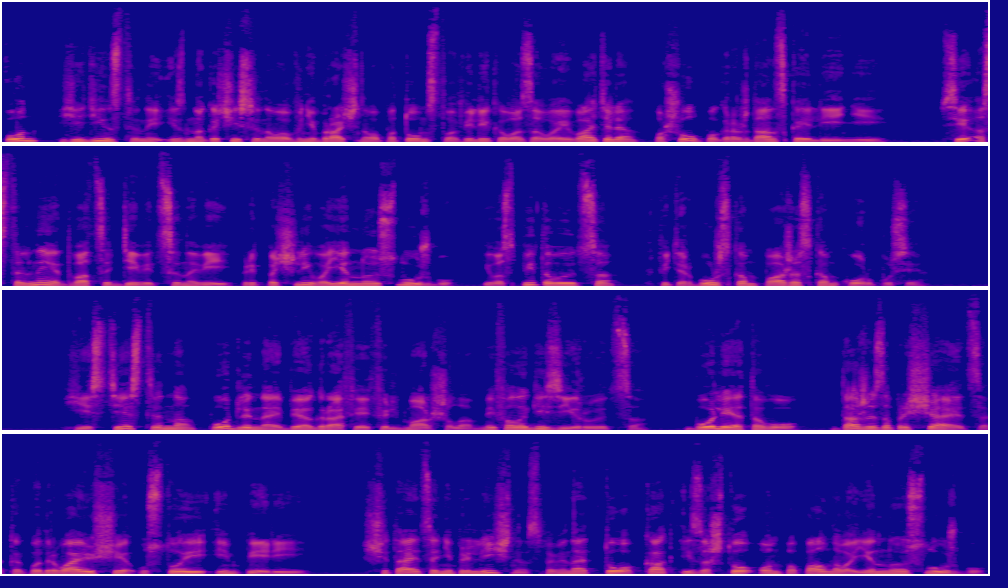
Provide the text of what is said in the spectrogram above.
Он, единственный из многочисленного внебрачного потомства великого завоевателя, пошел по гражданской линии. Все остальные 29 сыновей предпочли военную службу и воспитываются в Петербургском пажеском корпусе. Естественно, подлинная биография фельдмаршала мифологизируется. Более того, даже запрещается, как подрывающее устои империи. Считается неприличным вспоминать то, как и за что он попал на военную службу.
